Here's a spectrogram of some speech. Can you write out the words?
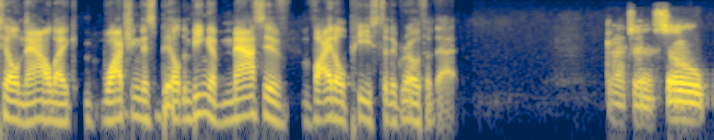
till now? Like watching this build and being a massive, vital piece to the growth of that. Gotcha. So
